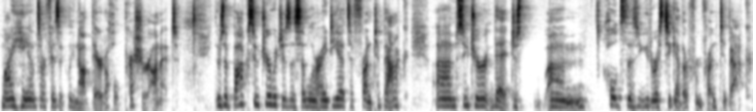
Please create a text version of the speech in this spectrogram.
my hands are physically not there to hold pressure on it. There's a box suture, which is a similar idea. It's a front to back um, suture that just um, holds the uterus together from front to back.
